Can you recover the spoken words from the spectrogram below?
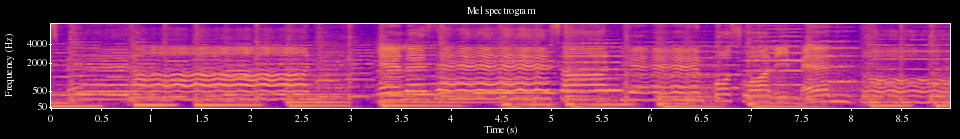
Esperan que les des a tiempo su alimento.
